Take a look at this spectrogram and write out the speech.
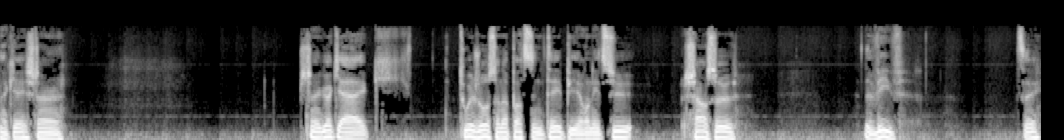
OK, je suis un... Je suis un gars qui a... qui- tous les jours, c'est une opportunité, puis on est-tu chanceux de vivre? Tu sais?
